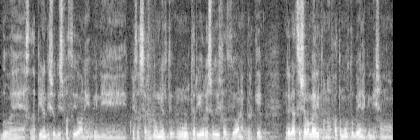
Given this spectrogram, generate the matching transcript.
dove è stata piena di soddisfazioni, quindi questa sarebbe un'ulteriore soddisfazione perché i ragazzi se lo meritano, hanno fatto molto bene, quindi siamo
